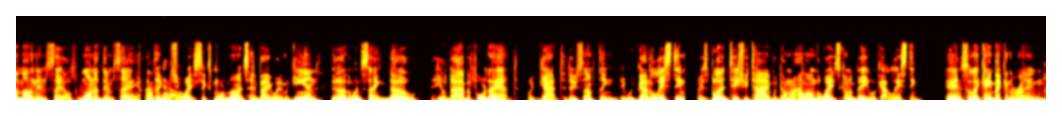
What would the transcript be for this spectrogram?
among themselves. One of them saying, I Oh, think we should wait six more months and evaluate him again. The other one saying, No, he'll die before that. We've got to do something. We've got to list him. His blood and tissue type. We don't know how long the wait's going to be. We've got to list him. And so they came back in the room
